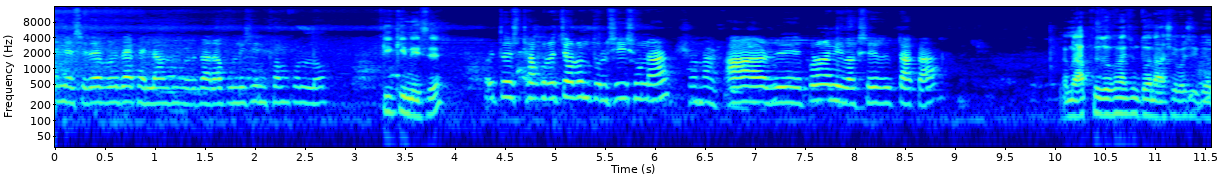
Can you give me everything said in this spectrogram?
এনে সেটা এবারে দেখাইলাম তারা পুলিশ ইনফর্ম করল। কি কি নিছে? ওই তো ঠাকুরের চরণ তুলসী সোনার আর প্রণামী বাক্সের টাকা। মানে আপনি যখন আসেন তখন আশেপাশে কেউ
